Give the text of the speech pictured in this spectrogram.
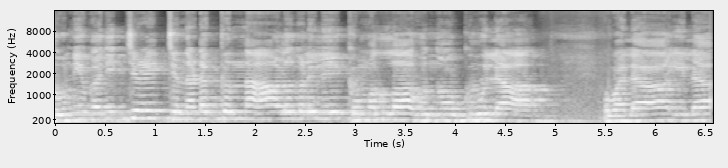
തുണി വലിച്ചിഴച്ച് നടക്കുന്ന ആളുകളിലേക്കും അള്ളാഹു നോക്കൂല. ഇലാ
